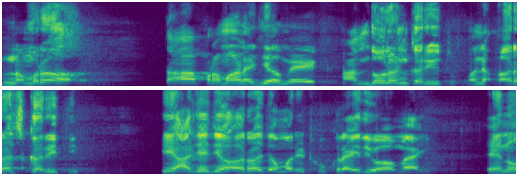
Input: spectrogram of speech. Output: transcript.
નમ્રતા પ્રમાણે જે અમે એક આંદોલન કર્યું હતું અને અરજ કરી હતી, એ આજે જે અરજ અમારી ઠુકરાઈ દેવામાં આવી, એનો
